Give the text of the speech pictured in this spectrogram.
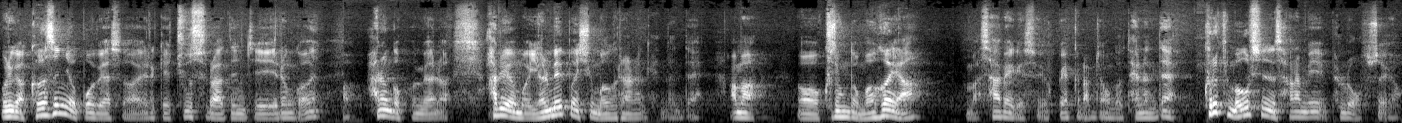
우리가 거선요법에서 이렇게 주스라든지 이런 거 하는 거 보면 하루에 뭐 열 몇 번씩 먹으라는 게 있는데 아마 어, 그 정도 먹어야 아마 400에서 600g 정도 되는데 그렇게 먹을 수 있는 사람이 별로 없어요.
